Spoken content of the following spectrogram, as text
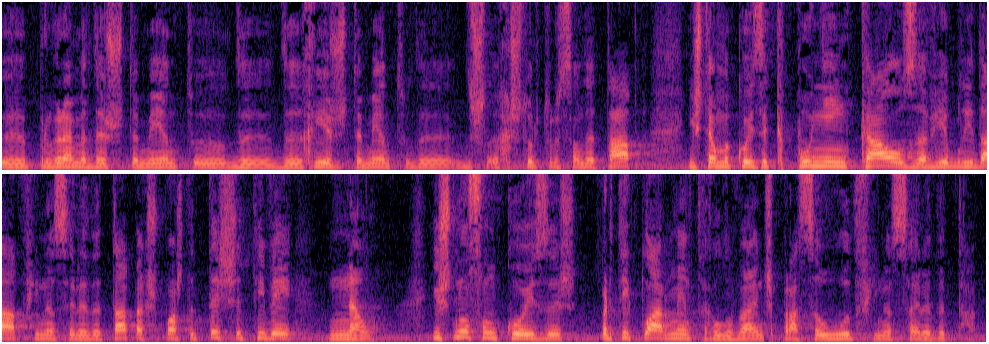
eh, programa de ajustamento, de, de reajustamento, de, de, reestruturação da TAP? Isto é uma coisa que põe em causa a viabilidade financeira da TAP? A resposta taxativa é não. Isto não são coisas particularmente relevantes para a saúde financeira da TAP.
